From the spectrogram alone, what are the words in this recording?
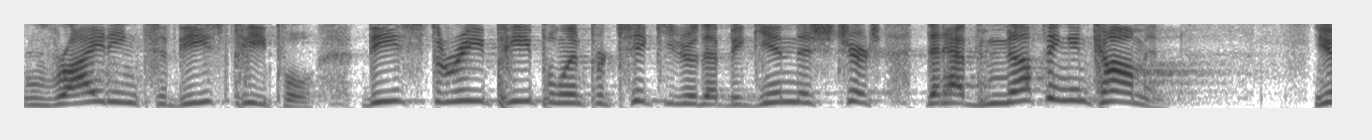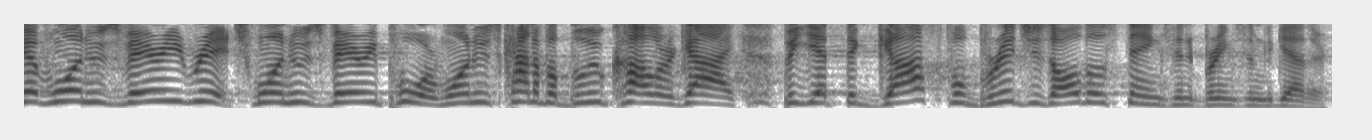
writing to these people, these three people in particular that begin this church that have nothing in common. You have one who's very rich, one who's very poor, one who's kind of a blue collar guy, but yet the gospel bridges all those things and it brings them together.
